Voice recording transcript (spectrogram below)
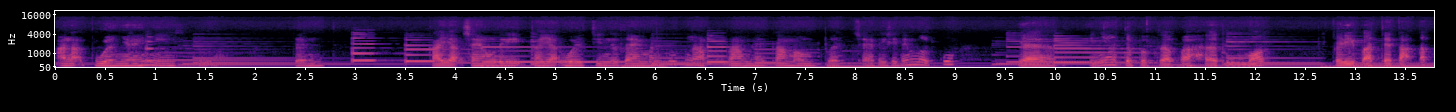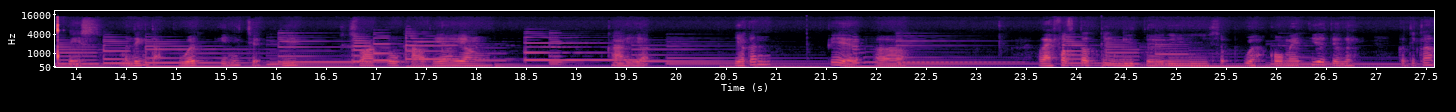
anak buahnya ini gitu dan kayak Seungri kayak YG Entertainment tuh kenapa mereka membuat series ini menurutku ya ini ada beberapa hal rumor daripada tak tepis. Mending tak buat ini jadi sesuatu karya yang kayak ya kan ya uh, level tertinggi dari sebuah komedi adalah ketika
